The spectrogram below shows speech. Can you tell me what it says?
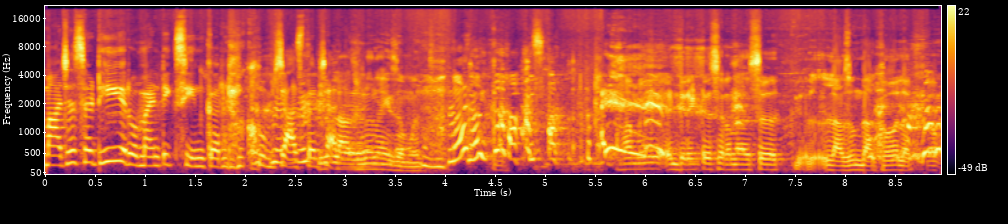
माझ्यासाठी रोमॅन्टिक सीन करणं खूप जास्त. लाजणं नाही जमत हा म्हणजे डिरेक्टर सरांना असं लाजून दाखवावं लागतं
